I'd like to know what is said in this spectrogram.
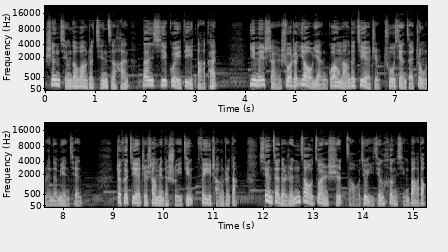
深情的望着秦子涵，单膝跪地，打开，一枚闪烁着耀眼光芒的戒指出现在众人的面前。这颗戒指上面的水晶非常之大，现在的人造钻石早就已经横行霸道。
